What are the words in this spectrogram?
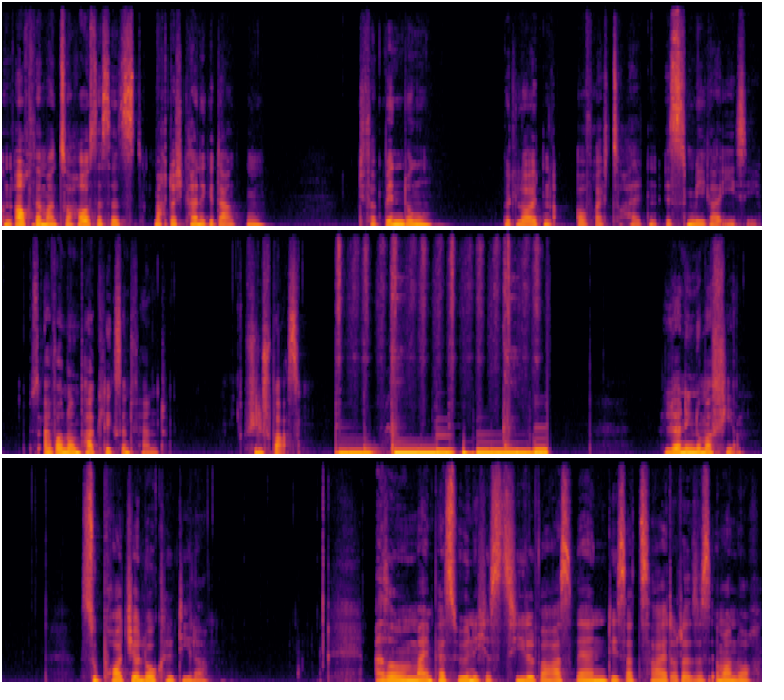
Und auch wenn man zu Hause sitzt, macht euch keine Gedanken. Die Verbindung mit Leuten aufrechtzuerhalten, ist mega easy. Ist einfach nur ein paar Klicks entfernt. Viel Spaß. Learning Nummer 4. Support your local dealer. Also mein persönliches Ziel war es während dieser Zeit, oder ist es immer noch,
